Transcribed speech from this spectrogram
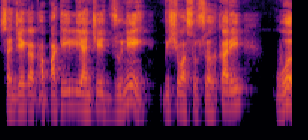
संजय काका पाटील यांचे जुने विश्वासू सहकारी व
